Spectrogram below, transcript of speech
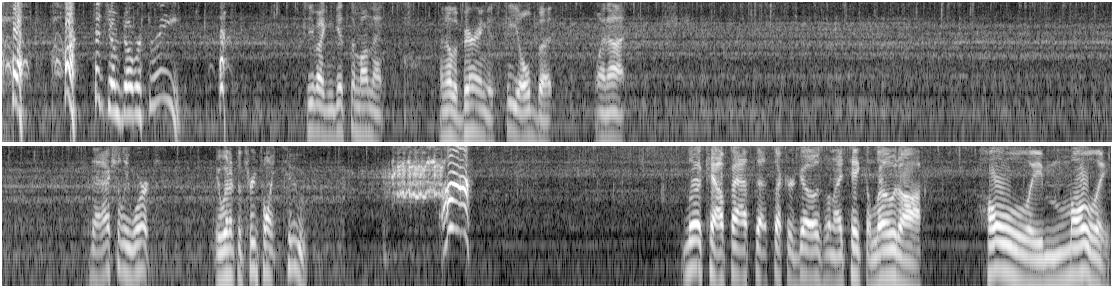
it jumped over three. See if I can get some on that I know the bearing is sealed, but why not? That actually worked. It went up to 3.2. Ah! Look how fast that sucker goes when I take the load off. Holy moly.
